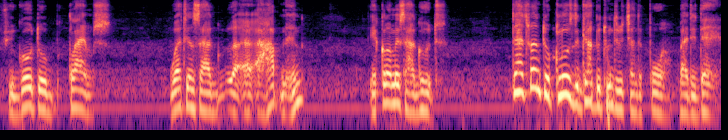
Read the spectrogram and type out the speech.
If you go to climes where things are, uh, are happening, economies are good. They are trying to close the gap between the rich and the poor by the day.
